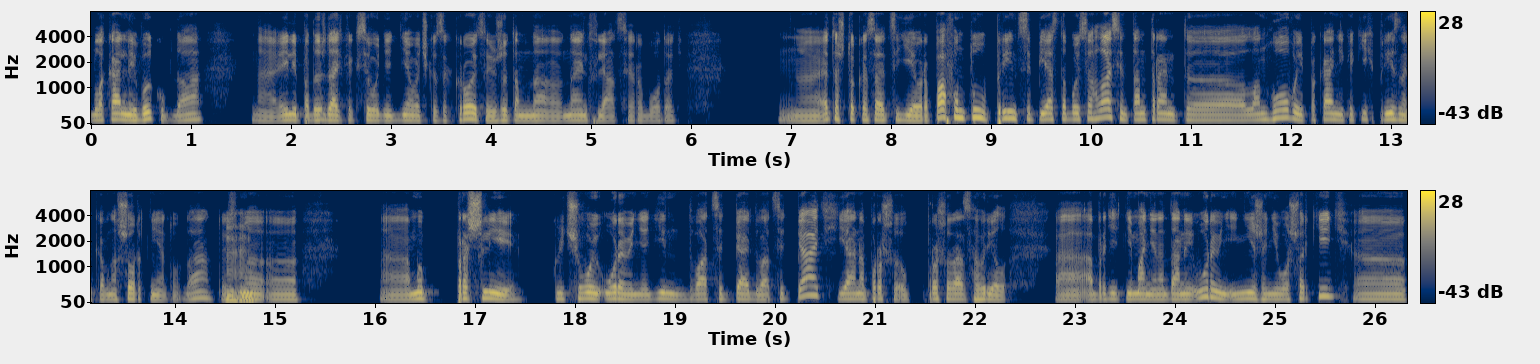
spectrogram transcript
локальный выкуп, да, или подождать, как сегодня дневочка закроется и уже там на, на инфляции работать. Э, это что касается евро. По фунту, в принципе, я с тобой согласен, там тренд э, лонговый, пока никаких признаков на шорт нету, да, то есть mm-hmm. мы, э, э, мы прошли ключевой уровень 1.25-25, я на прошлый, прошлый раз говорил, э, обратить внимание на данный уровень и ниже него шортить, э,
